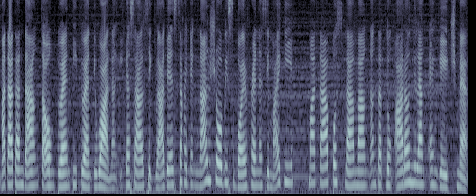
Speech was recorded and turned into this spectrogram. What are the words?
Matatanda ang taong 2021 nang ikasal si Gladys sa kanyang non-showbiz boyfriend na si Mikey matapos lamang ang tatlong araw nilang engagement.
